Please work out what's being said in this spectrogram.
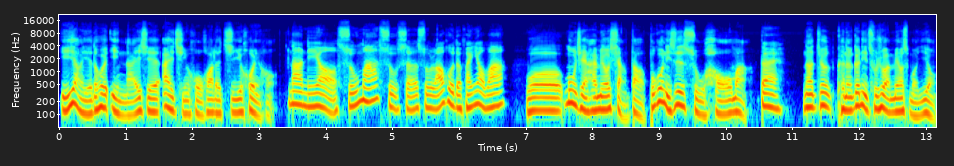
一样也都会引来一些爱情火花的机会吼。那你有属马、属蛇、属老虎的朋友吗？我目前还没有想到，不过你是属猴嘛，对，那就可能跟你出去玩没有什么用，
